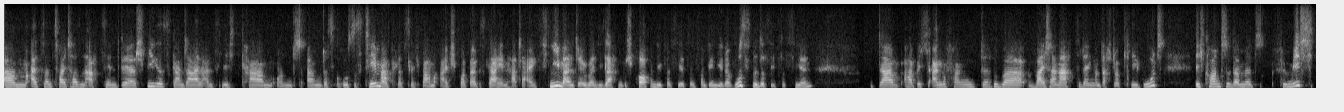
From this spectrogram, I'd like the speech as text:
ähm, als dann 2018 der Spiegelskandal ans Licht kam und ähm, das großes Thema plötzlich war im Reitsport, weil bis dahin hatte eigentlich niemand über die Sachen gesprochen, die passiert sind, von denen jeder wusste, dass sie passieren. Da habe ich angefangen, darüber weiter nachzudenken und dachte, okay, gut, ich konnte damit für mich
